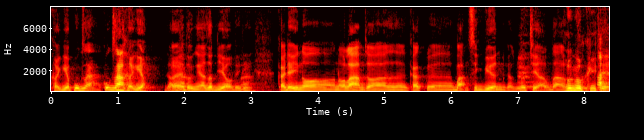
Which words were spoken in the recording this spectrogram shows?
khởi nghiệp quốc gia quốc gia khởi nghiệp Dạ đấy vâng. tôi nghe rất nhiều thế thì Vâng. Cái đấy nó nó làm cho các ờ, bạn sinh viên các lớp trẻ chúng ta hưng hực khí thế.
